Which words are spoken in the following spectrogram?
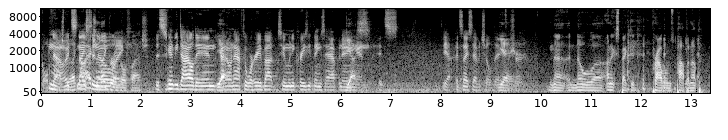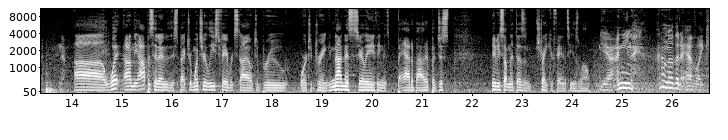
Gold No, Flash. But it's like, nice to like know, like, Gold Flash. This is going to be dialed in. Yeah. I don't have to worry about too many crazy things happening. Yes. And it's yeah, it's nice to have a chill day Yeah, for sure. No, no uh, unexpected problems popping up. No. Uh, what on the opposite end of the spectrum? What's your least favorite style to brew or to drink? And not necessarily anything that's bad about it, but just maybe something that doesn't strike your fancy as well. Yeah, I mean, I don't know that I have like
